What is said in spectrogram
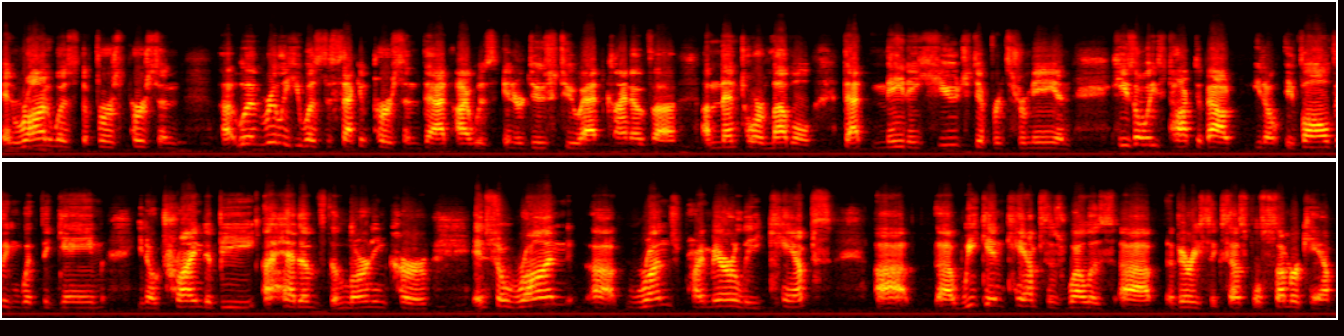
and Ron was the first person uh, well, really, he was the second person that I was introduced to at kind of a, a, mentor level that made a huge difference for me. And he's always talked about, you know, evolving with the game, you know, trying to be ahead of the learning curve. And so Ron uh, runs primarily camps. Uh, uh, weekend camps as well as uh, a very successful summer camp,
